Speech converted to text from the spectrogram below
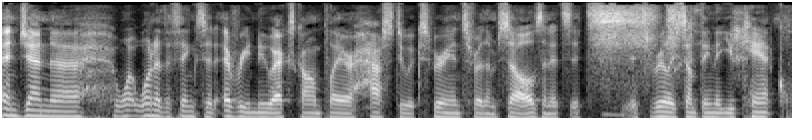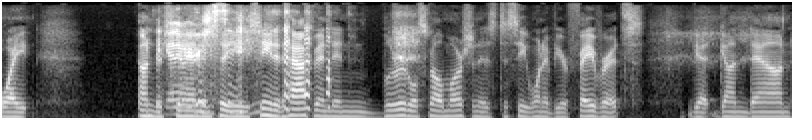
and Jen, uh, one of the things that every new XCOM player has to experience for themselves, and it's it's it's really something that you can't quite understand until you've seen it happen in brutal slow motion, is to see one of your favorites get gunned down.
